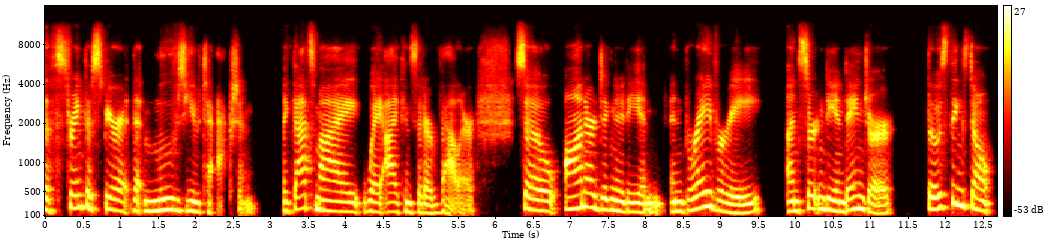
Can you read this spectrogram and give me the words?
the strength of spirit that moves you to action. Like that's my way I consider valor. So honor, dignity, and, and bravery, uncertainty and danger, those things don't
